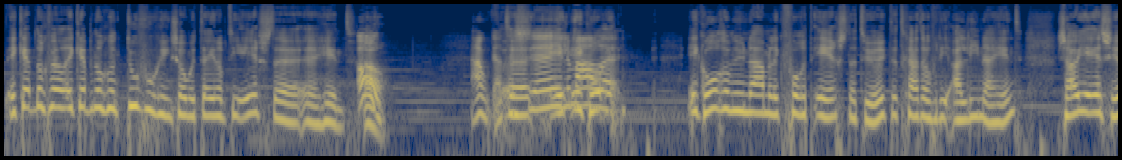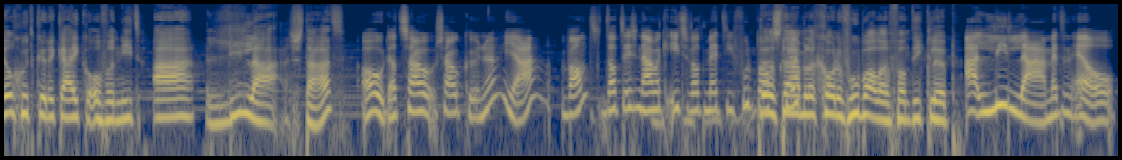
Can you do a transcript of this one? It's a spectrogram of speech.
Ik heb nog wel ik heb nog een toevoeging zo meteen op die eerste eh, hint. Oh, nou, dat is Eh, eh, ik- ik helemaal... hoor- eh, Ik hoor hem nu namelijk voor het eerst natuurlijk. Dat gaat over die Alina-hint. Zou je eens heel goed kunnen kijken of er niet A. Lila staat? Oh, dat zou, zou kunnen, ja. Want dat is namelijk iets wat met die Dat voetbalclub... is namelijk gewoon een voetballer van die club. Ah, Lila, met een L.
